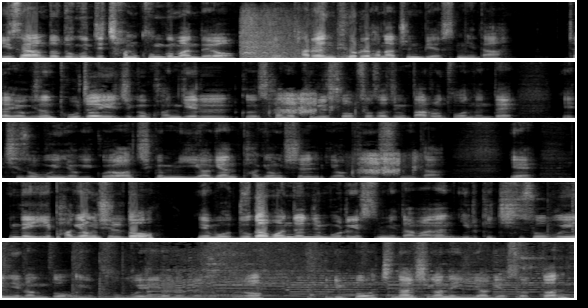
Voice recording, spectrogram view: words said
이 사람도 누군지 참 궁금한데요. 네, 다른 표를 하나 준비했습니다. 자 여기서는 도저히 지금 관계를 그 선을 그릴 수 없어서 지금 따로 두었는데 예, 지소 부인 여기 있고요. 지금 이야기한 박영실 여기 있습니다. 예, 근데 이 박영실도 예, 뭐 누가 먼저인지 모르겠습니다만은 이렇게 지소 부인이랑도 예, 부부의 연을 맺었고요. 그리고 지난 시간에 이야기했었던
